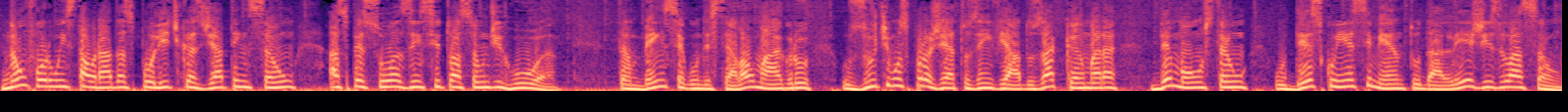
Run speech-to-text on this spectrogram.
não foram instauradas políticas de atenção às pessoas em situação de rua. Também, segundo Estela Almagro, os últimos projetos enviados à Câmara demonstram o desconhecimento da legislação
